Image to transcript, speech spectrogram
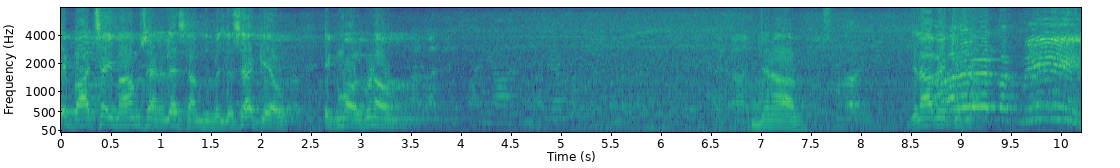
ये बादशाह इमाम हुसैन इस्लाम की मजलिस है, अगे आओ, एक माहौल बनाओ। जनाब जनाब तकबीर।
